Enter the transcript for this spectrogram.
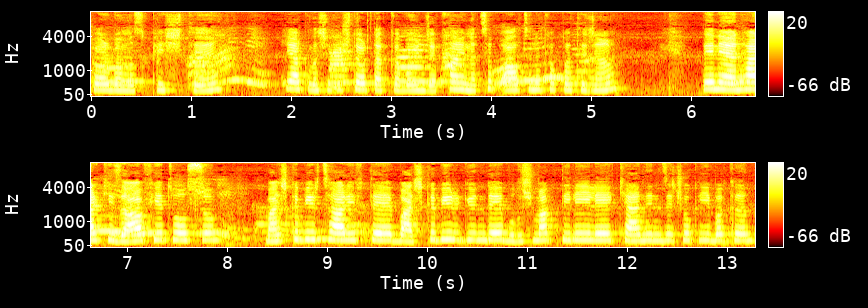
Çorbamız pişti. Yaklaşık 3-4 dakika boyunca kaynatıp altını kapatacağım. Deneyen herkese afiyet olsun. Başka bir tarifte, başka bir günde buluşmak dileğiyle kendinize çok iyi bakın.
